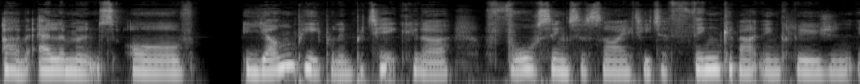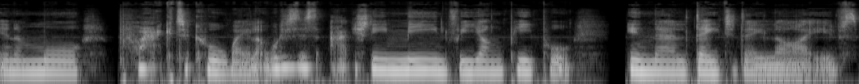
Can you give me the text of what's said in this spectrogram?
um, elements of young people in particular forcing society to think about inclusion in a more practical way. Like, what does this actually mean for young people in their day to day lives?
